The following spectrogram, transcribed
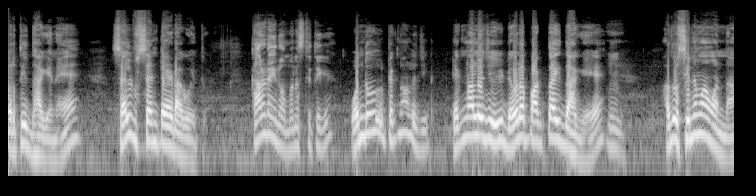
ಬರ್ತಿದ್ದ ಹಾಗೇನೆ ಸೆಲ್ಫ್ ಸೆಂಟರ್ಡ್ ಆಗೋಯ್ತು. ಕಾರಣ ಏನು ಆ ಮನಸ್ಥಿತಿಗೆ? ಒಂದು ಟೆಕ್ನಾಲಜಿ ಟೆಕ್ನಾಲಜಿ ಡೆವಲಪ್ ಆಗ್ತಾ ಇದ್ದ ಹಾಗೆ ಅದು ಸಿನಿಮಾವನ್ನು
